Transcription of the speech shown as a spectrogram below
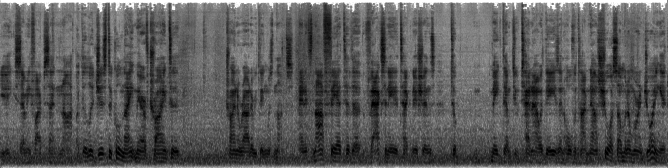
75% not. The logistical nightmare of trying to trying to route everything was nuts. And it's not fair to the vaccinated technicians to make them do 10 hour days and overtime. Now, sure, some of them were enjoying it,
